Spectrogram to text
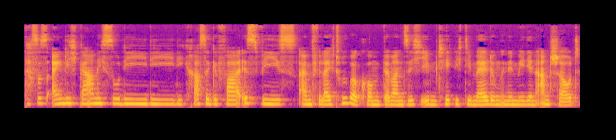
dass es eigentlich gar nicht so die, die, die krasse Gefahr ist, wie es einem vielleicht rüberkommt, wenn man sich eben täglich die Meldungen in den Medien anschaut.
